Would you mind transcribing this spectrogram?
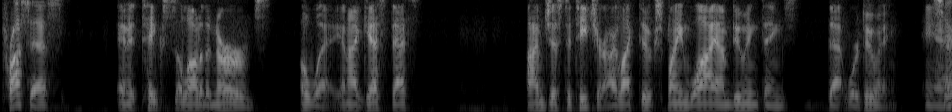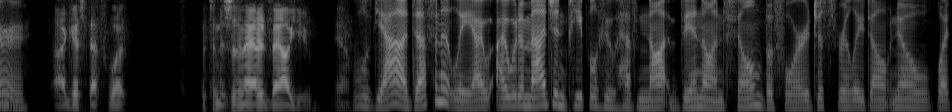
process, and it takes a lot of the nerves away. And I guess that's I'm just a teacher. I like to explain why I'm doing things that we're doing. And sure. I guess that's what it's an, it's an added value. Yeah. Well, yeah, definitely. I, I would imagine people who have not been on film before just really don't know what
